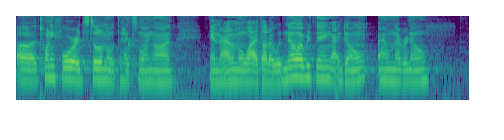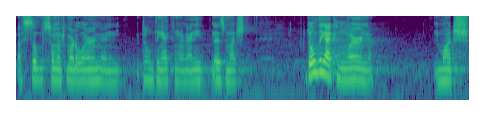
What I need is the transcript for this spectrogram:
Uh, 24, I still don't know what the heck's going on, and I don't know why I thought I would know everything. I don't. I'll never know. I still so much more to learn, and don't think I can learn any as much. Don't think I can learn much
